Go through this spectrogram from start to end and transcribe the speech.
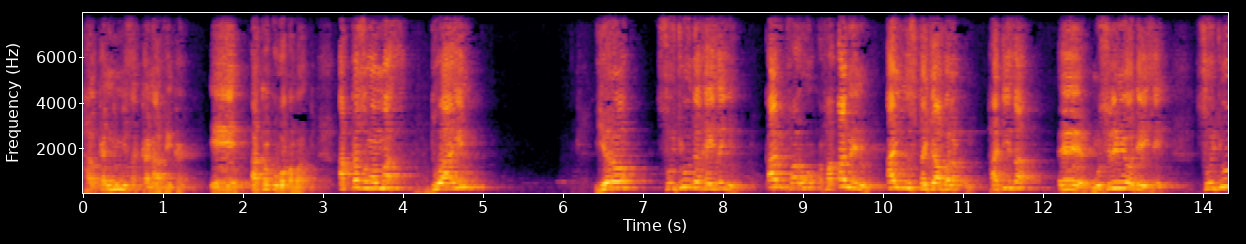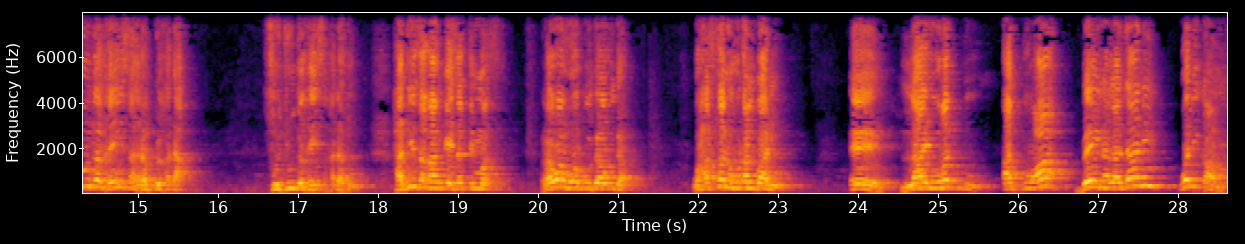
هل كان نسى كان افكا إيه اكوكا بابا اقسم مس دوين يرى سجود هايزيك كان فامن اي مستجاب لكم. حديثا إيه مسلمي وديزي سجود هايزا ربي هدا سجود هايزا هدا تو حديثا عن كايزتي مس رواه أبو داوود وحسنه الألباني. إيه لا يرد الدعاء بين الأذان والإقامة.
